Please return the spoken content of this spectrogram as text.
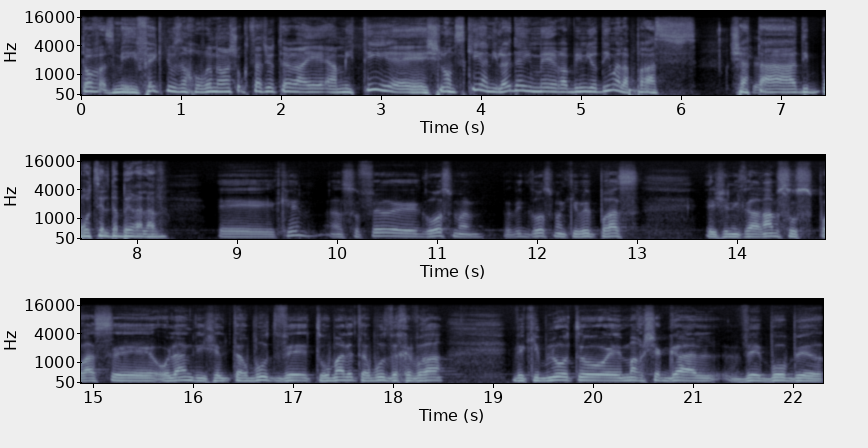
טוב, אז מפייק ניוז אנחנו עוברים למשהו קצת יותר אה, אמיתי. אה, שלונסקי, אני לא יודע אם אה, רבים יודעים על הפרס שאתה דיב- רוצה לדבר עליו. אה, כן, הסופר גרוסמן, דוד גרוסמן קיבל פרס אה, שנקרא ארסמוס, פרס אה, הולנדי של תרבות ותרומה לתרבות וחברה, וקיבלו אותו אה, מארק שאגאל ובובר.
